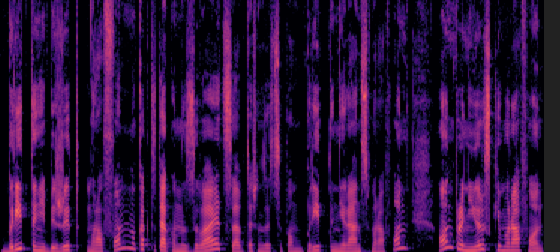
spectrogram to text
Бриттани бежит марафон, ну как-то так он называется, потому что называется, по-моему, Бриттани Ранс марафон. Он про Нью-Йоркский марафон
